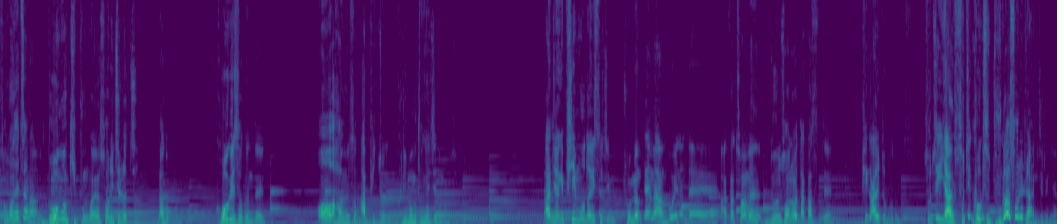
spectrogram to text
성공했잖아. 너무 기쁜 거야. 소리 질렀지. 나도 모르게. 거기서 근데 어 하면서 앞이 좀 흐리멍텅해지는 거지. 아직 여기 피 묻어 있어 지금 조명 때문에 안 보이는데 아까 처음에 눈 손으로 닦았을 때 피가 아직도 묻어 있어. 솔직히 야 솔직히 거기서 누가 소리를 안 지르냐?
